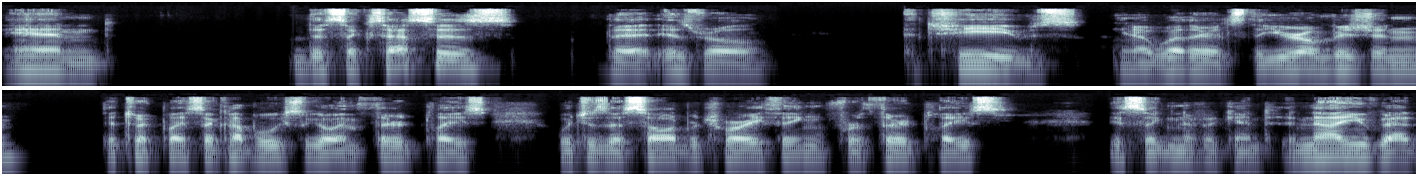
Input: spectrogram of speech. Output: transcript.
And the successes that Israel achieves, you know, whether it's the Eurovision that took place a couple weeks ago in third place, which is a celebratory thing for third place, is significant. And now you've got,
